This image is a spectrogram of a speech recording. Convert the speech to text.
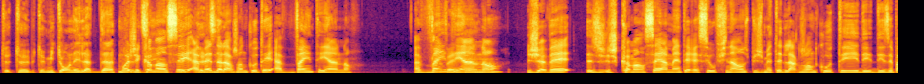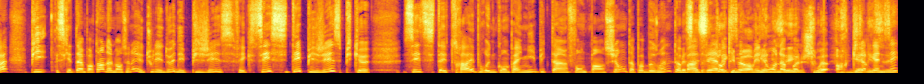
t'as- mis ton nez là-dedans. Moi, j'ai commencé à mettre de l'argent de côté à 21 ans. À 21, 21 ans, ans. j'avais je je commençais à m'intéresser aux finances, puis je mettais de l'argent de côté, des, des épargnes. Puis, ce qui est important de le mentionner, il y a tous les deux des pigistes. Fait que, si t'es pigiste, puis que, si tu travailles pour une compagnie, puis que t'as un fonds de pension, t'as pas besoin de te badrer toi avec ça. Mais nous, on n'a pas le choix. Je organisé.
